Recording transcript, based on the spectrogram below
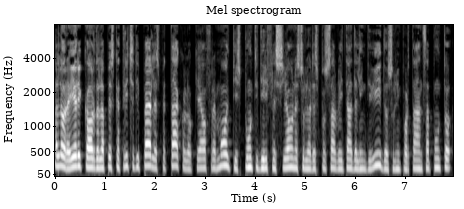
Allora, io ricordo La pescatrice di perle, spettacolo che offre molti spunti di riflessione sulla responsabilità dell'individuo, sull'importanza appunto,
